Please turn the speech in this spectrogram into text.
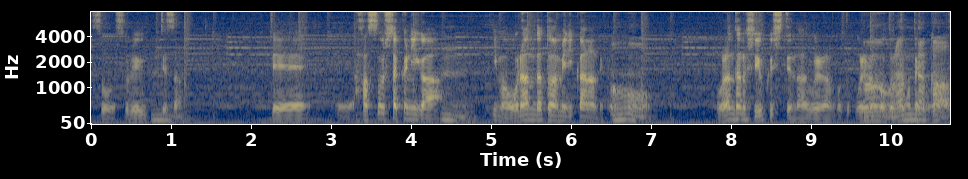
そうそれ打ってさ、で、えー発送した国がうん。今オランダとアメリカなんだけど、オランダの人よく知ってんな俺らのこと。俺のことって思ったけど。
